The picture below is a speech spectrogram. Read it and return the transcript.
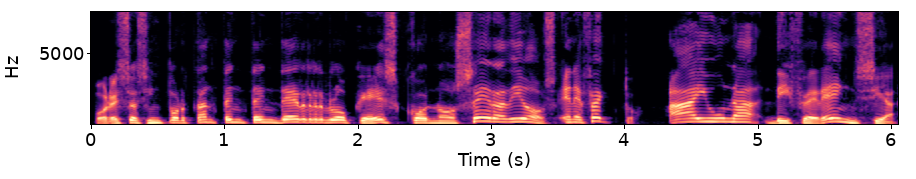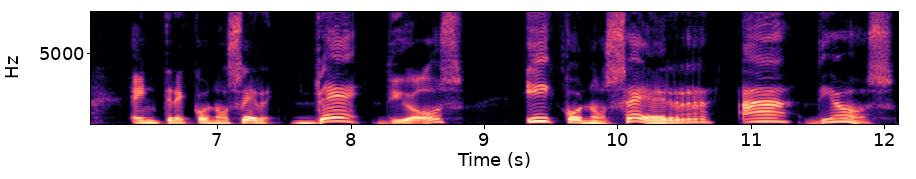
Por eso es importante entender lo que es conocer a Dios. En efecto, hay una diferencia entre conocer de Dios y conocer a Dios.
